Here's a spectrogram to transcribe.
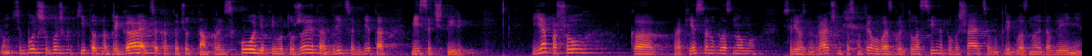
он все больше и больше какие-то напрягается, как-то что-то там происходит, и вот уже это длится где-то месяца четыре. И я пошел к профессору глазному, серьезный врач, он посмотрел, у вас, говорит, у вас сильно повышается внутриглазное давление.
